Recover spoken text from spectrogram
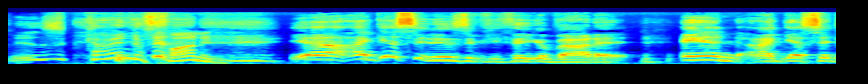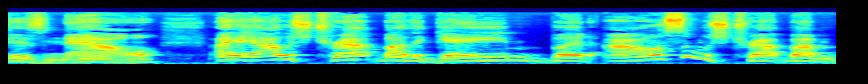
is kind of funny. Yeah, I guess it is if you think about it. And I guess it is now. I, I was trapped by the game, but I also was trapped by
